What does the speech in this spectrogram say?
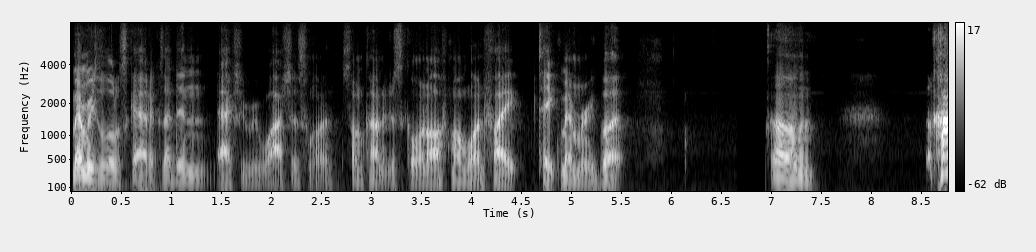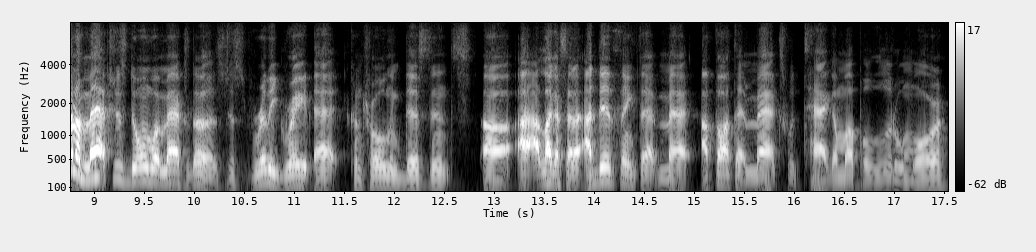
memory's a little scattered because I didn't actually rewatch this one, so I'm kind of just going off my one fight take memory. But um, kind of Max just doing what Max does, just really great at controlling distance. Uh, I, I like I said, I, I, did think that Max. I thought that Max would tag him up a little more,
